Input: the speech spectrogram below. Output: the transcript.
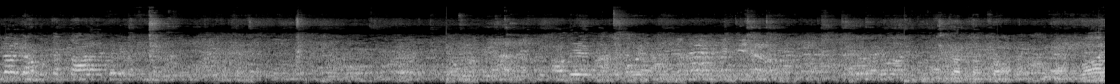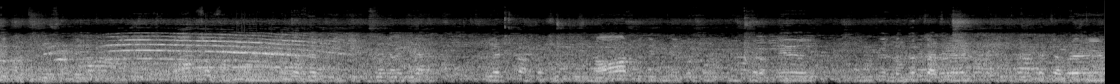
ਸ਼ੁਰੂ ਕੀਤੀ ਉੱਥੇ ਜਾਊਂਗਾ ਜੀ ਪ੍ਰਧਾਨ ਖਾਲਸਾ, ਵਾਹਿਗੁਰੂ ਜੀ ਕੀ ਫਤਿਹ। ਆਪ ਸਭ ਨੂੰ ਨਮਸਕਾਰ ਬੇਨਤੀ ਕੀਤੀ ਜਾਂਦੀ ਕਿ ਅੱਜ ਧੰਨ ਧੰਨ ਸ੍ਰੀ ਗੁਰੂ ਦੇ ਗੁਰਪੁਰਬ ਨੂੰ ਹੋਏ ਲੰਗਰ ਚੱਲ ਰਹੇ ਹਨ ਲੰਗਰ ਚੱਲ ਰਹੇ ਹਨ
